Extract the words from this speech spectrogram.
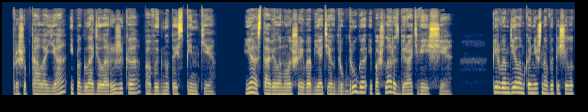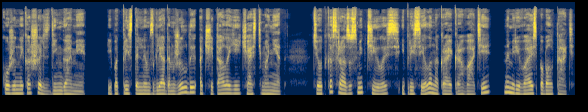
– прошептала я и погладила Рыжика по выгнутой спинке. Я оставила малышей в объятиях друг друга и пошла разбирать вещи. Первым делом, конечно, вытащила кожаный кошель с деньгами и под пристальным взглядом Жилды отчитала ей часть монет. Тетка сразу смягчилась и присела на край кровати, намереваясь поболтать.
